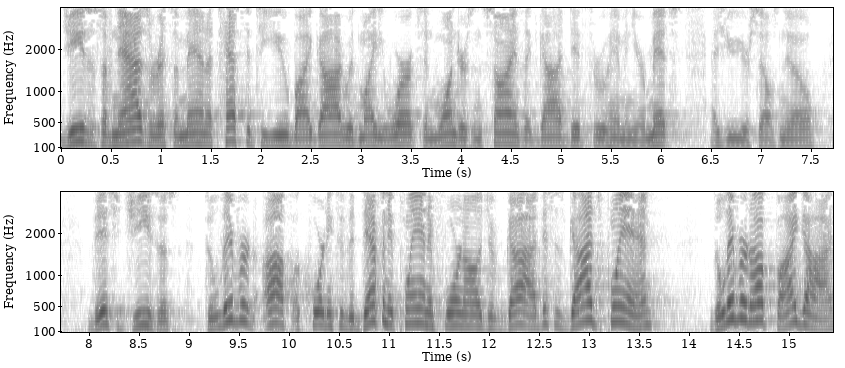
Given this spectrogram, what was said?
Jesus of Nazareth, a man attested to you by God with mighty works and wonders and signs that God did through him in your midst, as you yourselves know. This Jesus, delivered up according to the definite plan and foreknowledge of God, this is God's plan, delivered up by God,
